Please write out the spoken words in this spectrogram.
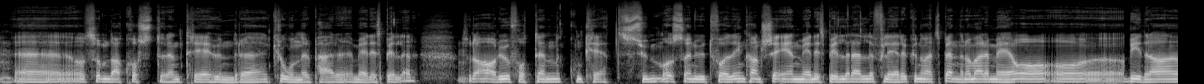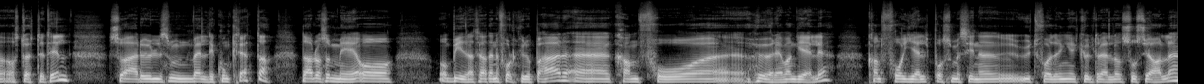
Mm. Eh, som da koster en 300 kroner per mediespiller. Så da har du jo fått en konkret sum, også en utfordring. Kanskje en mediespiller eller flere kunne vært spennende å være med og, og bidra og støtte til. Så er du liksom veldig konkret, da. Da er du også med å og bidra til at denne folkegruppa her eh, kan få eh, høre evangeliet. Kan få hjelp også med sine utfordringer kulturelle og sosiale.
